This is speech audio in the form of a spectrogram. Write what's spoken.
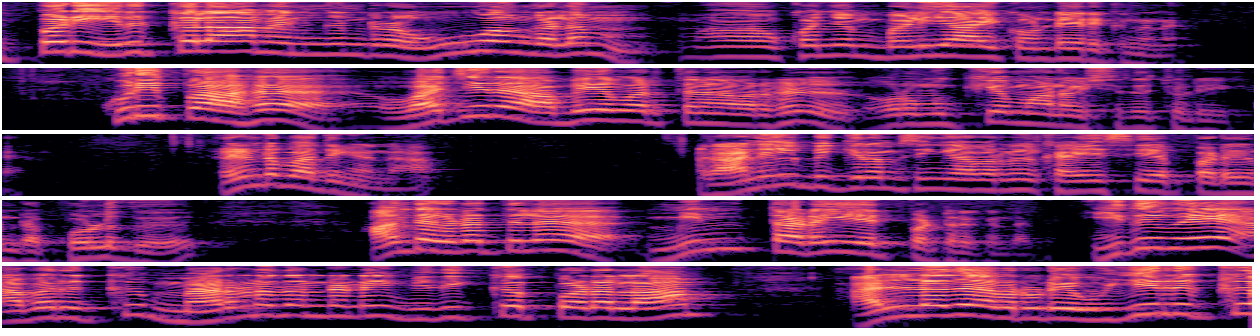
இப்படி இருக்கலாம் என்கின்ற ஊகங்களும் கொஞ்சம் வெளியாகி கொண்டே இருக்கின்றன. குறிப்பாக வஜிர அபயவர்த்தன அவர்கள் ஒரு முக்கியமான விஷயத்தை சொல்லியிருக்கார். ரெண்டு பார்த்தீங்கன்னா ரணில் விக்ரம்சிங் அவர்கள் கைது செய்யப்படுகின்ற பொழுது அந்த இடத்துல மின் தடை ஏற்பட்டிருக்கின்றது. இதுவே அவருக்கு மரண தண்டனை விதிக்கப்படலாம் அல்லது அவருடைய உயிருக்கு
